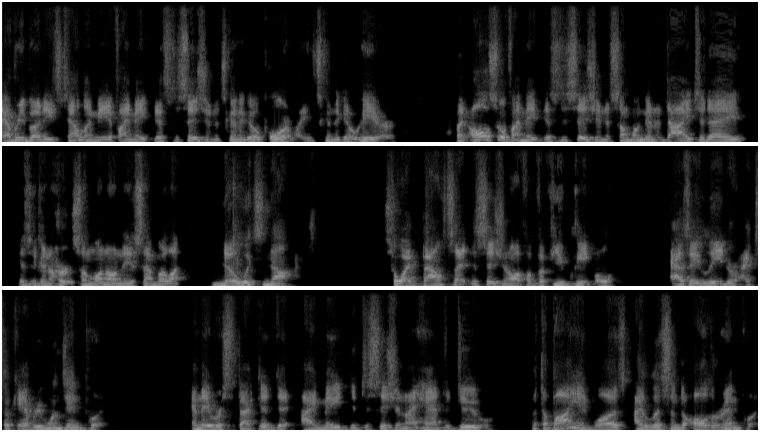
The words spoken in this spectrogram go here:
Everybody's telling me if I make this decision, it's going to go poorly, it's going to go here. But also, if I make this decision, is someone going to die today? Is it going to hurt someone on the assembly line? No, it's not. So I bounced that decision off of a few people. As a leader, I took everyone's input and they respected that I made the decision I had to do. But the buy in was I listened to all their input.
